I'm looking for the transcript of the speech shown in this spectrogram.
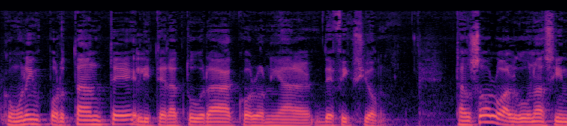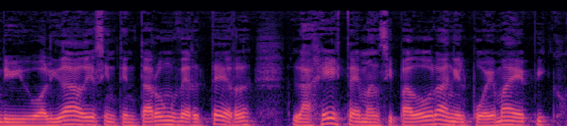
con una importante literatura colonial de ficción. Tan solo algunas individualidades intentaron verter la gesta emancipadora en el poema épico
